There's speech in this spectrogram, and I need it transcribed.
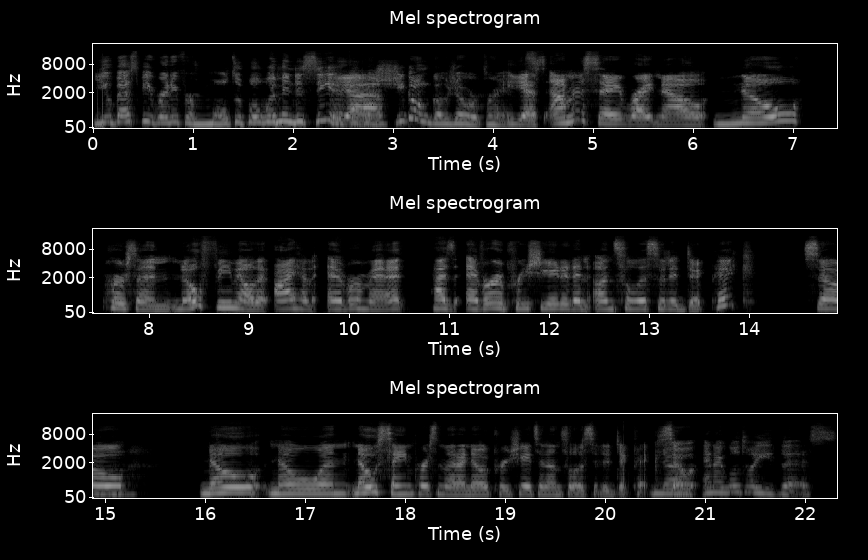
you best be ready for multiple women to see it. Yeah. Because she gonna go show her friends. Yes, I'm to say right now no person, no female that I have ever met has ever appreciated an unsolicited dick pic. So, Mhm. No no one no sane person that I know appreciates an unsolicited dick pic. No, So, and I will tell you this.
